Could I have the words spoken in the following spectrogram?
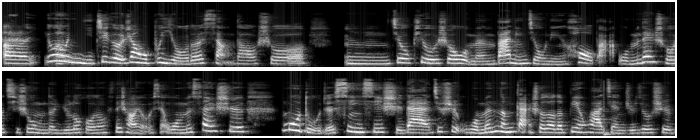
呃，因为你这个让我不由得想到说。嗯，就譬如说我们八零九零后吧，我们那时候其实我们的娱乐活动非常有限，我们算是目睹着信息时代，就是我们能感受到的变化简直就是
